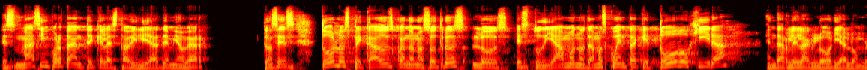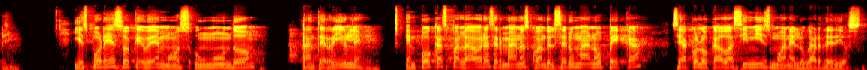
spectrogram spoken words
es más importante que la estabilidad de mi hogar. Entonces, todos los pecados, cuando nosotros los estudiamos, nos damos cuenta que todo gira en darle la gloria al hombre. Y es por eso que vemos un mundo tan terrible. En pocas palabras, hermanos, cuando el ser humano peca, se ha colocado a sí mismo en el lugar de Dios.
